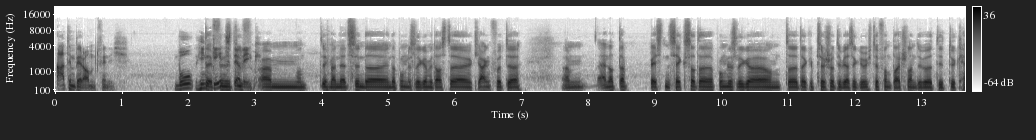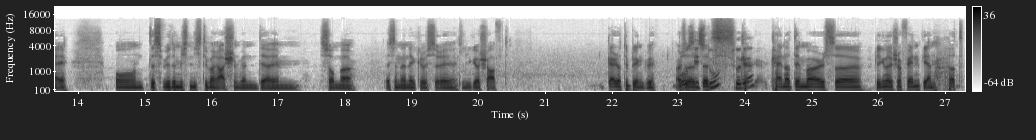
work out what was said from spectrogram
atemberaubend, finde ich. Wohin geht der Weg? Ähm, und ich meine, jetzt in der, in der Bundesliga mit Austria Klagenfurt, der, ähm, einer der besten Sechser der Bundesliga und äh, da gibt's ja schon diverse Gerüchte von Deutschland über die Türkei. Und das würde mich nicht überraschen, wenn der im Sommer es in eine größere Liga schafft. Geiler Typ irgendwie. Also siehst du, ke- Keiner, den man als äh, gegnerischer Fan gern hat.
